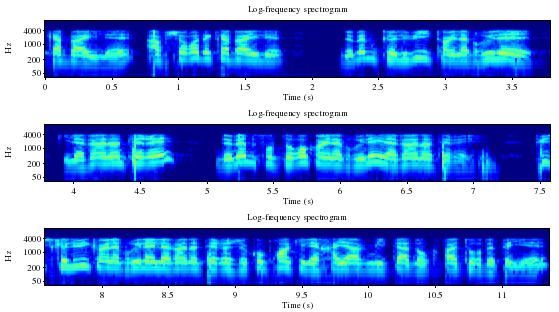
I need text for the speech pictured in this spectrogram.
Kabaïle, Afshoro de. De même que lui, quand il a brûlé, il avait un intérêt, de même son taureau, quand il a brûlé, il avait un intérêt. Puisque lui, quand il a brûlé, il avait un intérêt, je comprends qu'il est Chayav Mita, donc pas tour de payer.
